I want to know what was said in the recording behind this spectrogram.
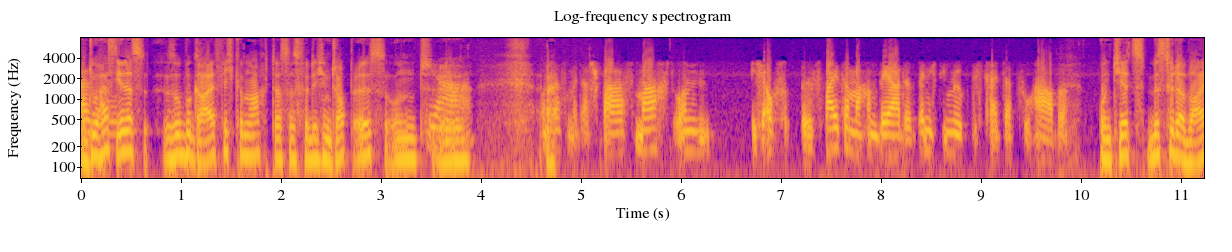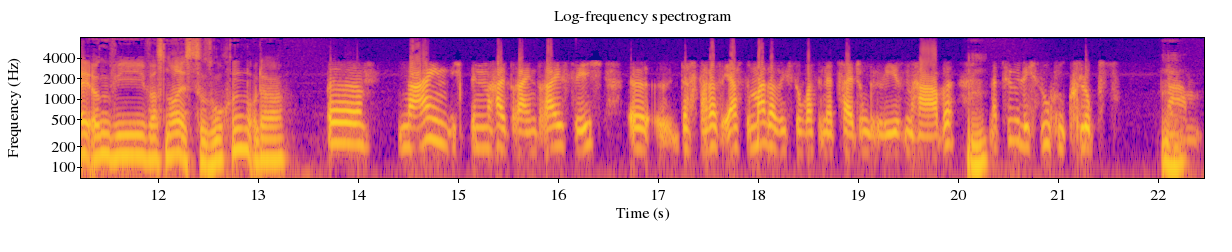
Und du also- hast ihr das so begreiflich gemacht, dass das für dich ein Job ist und Ja. äh, und dass mir das Spaß macht und ich auch es weitermachen werde, wenn ich die Möglichkeit dazu habe. und jetzt bist du dabei, irgendwie was Neues zu suchen oder? Äh, nein, ich bin halt 33. Äh, das war das erste Mal, dass ich sowas in der Zeitung gelesen habe. Natürlich suchen Clubs Namen,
